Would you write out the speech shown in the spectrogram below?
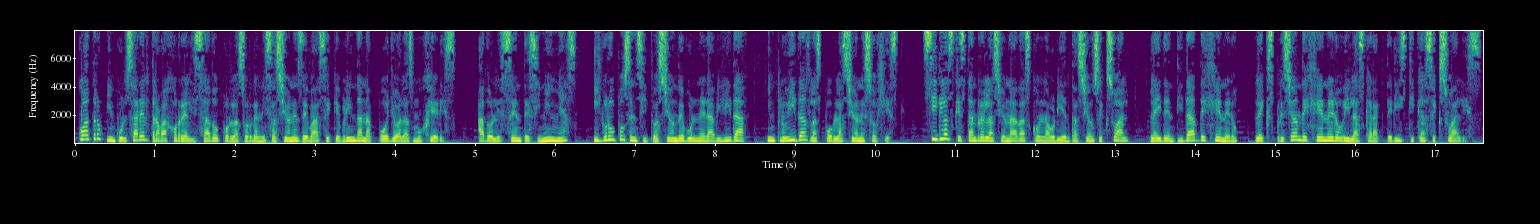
4. Impulsar el trabajo realizado por las organizaciones de base que brindan apoyo a las mujeres, adolescentes y niñas, y grupos en situación de vulnerabilidad, incluidas las poblaciones OGEST, siglas que están relacionadas con la orientación sexual, la identidad de género, la expresión de género y las características sexuales.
